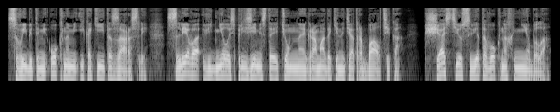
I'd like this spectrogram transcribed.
с выбитыми окнами и какие-то заросли. Слева виднелась приземистая темная громада кинотеатра «Балтика». К счастью, света в окнах не было.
